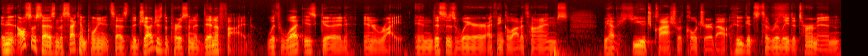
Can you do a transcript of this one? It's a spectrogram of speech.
And it also says in the second point, it says the judge is the person identified with what is good and right. And this is where I think a lot of times we have a huge clash with culture about who gets to really determine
